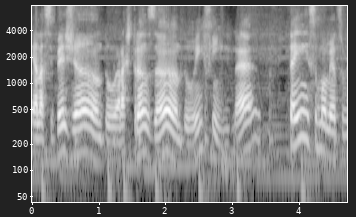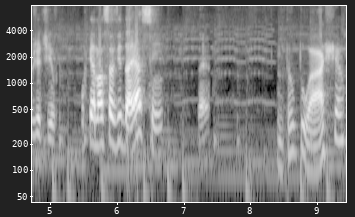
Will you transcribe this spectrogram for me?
ela se beijando, elas transando, enfim, né? Tem esse momento subjetivo. Porque a nossa vida é assim, né? Então tu acha,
